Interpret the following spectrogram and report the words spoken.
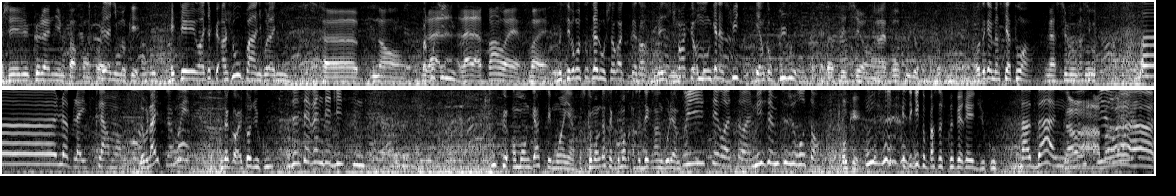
J'ai lu que l'anime par contre. Que ouais. l'anime, ok. Et t'es, on va dire que à jour ou pas à niveau l'anime Euh, non. Bah, là, continue. Là, là, la fin, ouais, ouais. Mais c'est vraiment très très lourd, chaque Mais je crois qu'en manga, la suite est encore plus lourd. en fait. Ça, c'est sûr. Ouais, vraiment plus lourd. En tout cas, merci à toi. hein. Merci beaucoup. Merci beaucoup. Euh, Love Live, clairement. Love Live, clairement Oui. D'accord, et toi du coup The Seven Deadly Sins. Trouve qu'en manga, c'est moyen. Parce qu'en manga, ça commence à se dégringoler un petit Oui, c'est vrai, c'est vrai. Mais j'aime toujours autant. peu. Ok. et c'est qui ton personnage préféré du coup? Bah, Ban, bien Ah, sûr. bah voilà.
